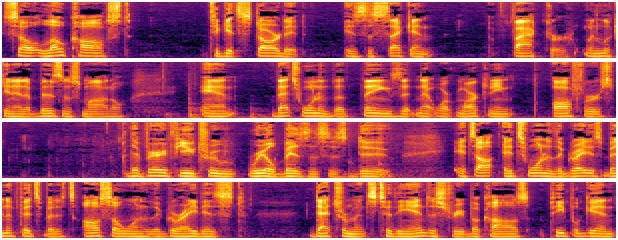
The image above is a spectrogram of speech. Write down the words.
So low cost to get started is the second factor when looking at a business model, and that's one of the things that network marketing offers that very few true real businesses do. It's all, it's one of the greatest benefits, but it's also one of the greatest detriments to the industry because people get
